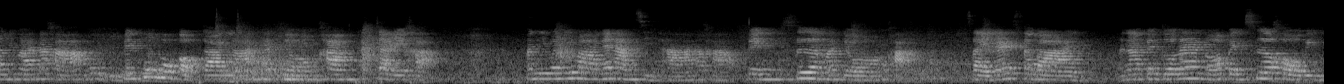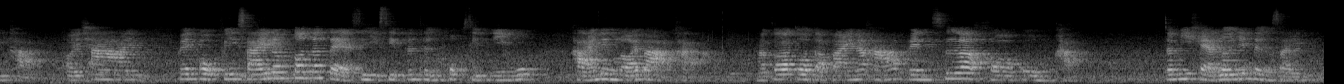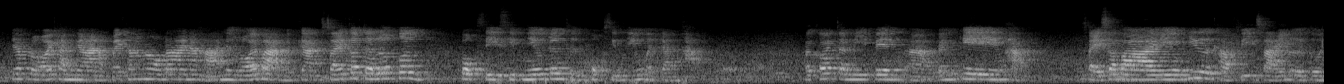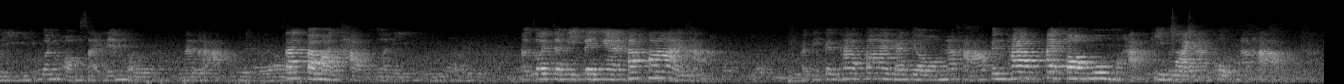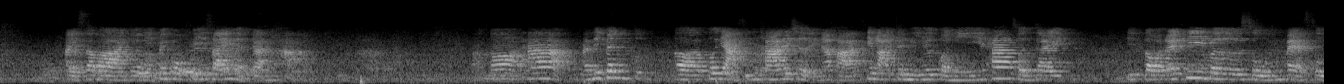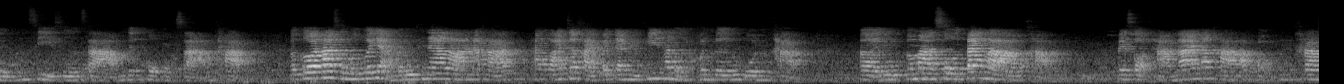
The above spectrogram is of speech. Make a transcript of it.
รนิวัฒน์นะคะ เป็นผู้ประกอบการร้านมัดย้อมคำพัดใจค่ะอันนี้วันนี้มาแนะนำสินค้านะคะ เป็นเสื้อมัดย้อมค่ะ ใส่ได้สบายอันนั้นเป็นตัวแรกเนาะ เป็นเสื้อคอวีค่ะ ถอยชาย เป็นอกฟรีไซส์เริ่มต้นตั้งแต่ 40จนถึง 60 นิ้ว ขาย 100 บาทค่ะ แล้วก็ตัวต่อไปนะคะ เป็นเสื้อคอกลมค่ะ จะมีแขนเลยนิดหนึ่งใส่ เรียบร้อยทำงานออกไปข้างนอกได้นะคะ 100 บาทเหมือนกันไซส์ก็จะเริ่มต้นปก40 นิ้วจนถึง 60 นิ้วเหมือนกันค่ะ แล้วก็จะมีเป็นอ่ากางเกงค่ะ ใส่สบายเอวยืดค่ะฟรีไซส์เลยตัวนี้อ้วนผอมใส่ได้หมดนะคะ สั้นประมาณเข่าตัวนี้ แล้วก็จะมีเป็นงานผ้าฝ้ายค่ะอันนี้เป็นผ้าฝ้ายมัดย้อมนะคะ เป็นผ้าฝ้ายฟองนุ่มค่ะพิมพ์ลายหนังกบนะคะ ใส่สบายตัวนี้เป็นอกฟรีไซส์เหมือนกันค่ะ ก็ถ้าอันนี้เป็นตัวอย่างสินค้าเฉยๆนะคะ ที่ร้านจะมีเยอะกว่านี้ ถ้าสนใจติดต่อได้ที่เบอร์ 0804031663 ค่ะ แล้วก็ถ้าสมมติว่าอยากมาดูที่หน้าร้านนะคะ ทางร้านจะขายประจำอยู่ที่ถนนคนเดินอุบลค่ะเอ่ออยู่ประมาณโซนตั้งราวค่ะ ไปสอบถามได้นะคะ ขอบคุณค่ะ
